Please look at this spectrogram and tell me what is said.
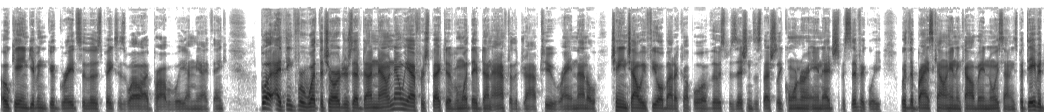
okay and giving good grades to those picks as well. I probably, I mean, I think. But I think for what the Chargers have done now, and now we have perspective on what they've done after the draft too, right? And that'll change how we feel about a couple of those positions, especially corner and edge specifically, with the Bryce Callahan and Kyle Van Noy signings. But David,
